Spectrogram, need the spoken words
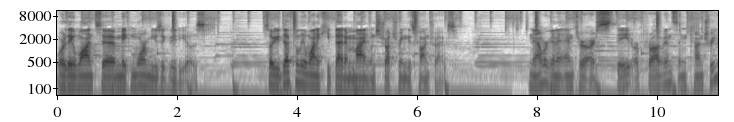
or they want to make more music videos. So you definitely want to keep that in mind when structuring these contracts. Now we're going to enter our state or province and country.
